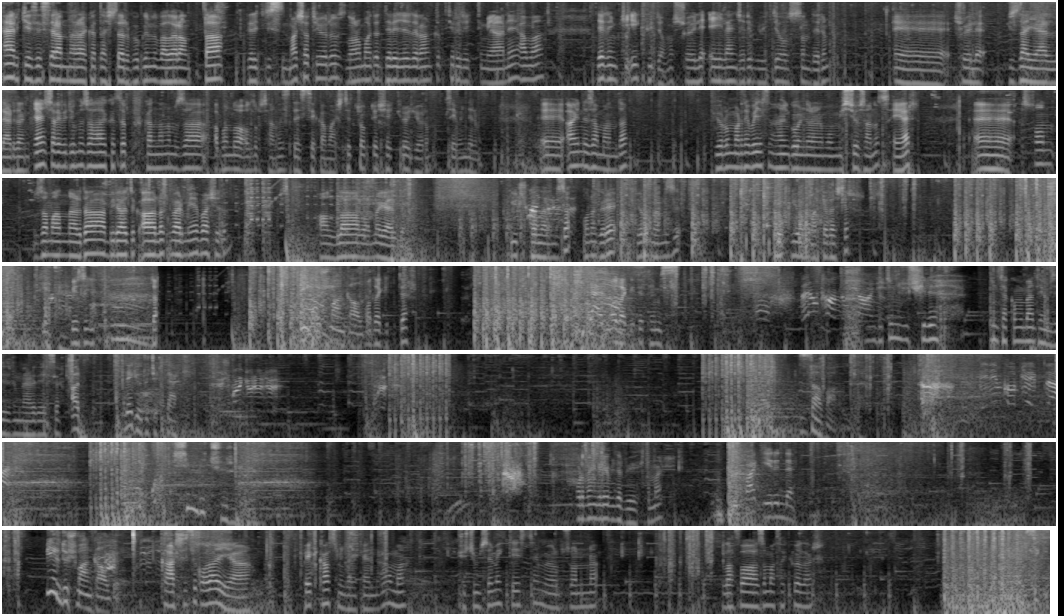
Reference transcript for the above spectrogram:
Herkese selamlar arkadaşlar. Bugün Valorant'ta derecesiz maç atıyoruz. Normalde dereceli ranked girecektim yani ama dedim ki ilk videomuz şöyle eğlenceli bir video olsun derim. Ee, şöyle güzel yerlerden. Gençler videomuza like atıp kanalımıza abone olursanız destek amaçlı çok teşekkür ediyorum. Sevinirim. Ee, aynı zamanda yorumlarda belirtin hangi oyunlar oynamamı istiyorsanız eğer. Ee, son zamanlarda birazcık ağırlık vermeye başladım. Allah bomba geldi. YouTube kanalımıza ona göre yorumlarınızı bekliyorum arkadaşlar. Birisi gitti. Bir düşman kaldı. O da gitti. O da gitti temiz. Bütün üçlü bütün takımı ben temizledim neredeyse. Ad- Ne görecekler ki? Zavallı. Şimdi çürü. Oradan girebilir büyük ihtimal. Spike yerinde. Bir düşman kaldı. Karşısı kolay ya. Pek kasmayacağım kendimi ama küçümsemek de istemiyorum sonra lafı ağzıma takıyorlar.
